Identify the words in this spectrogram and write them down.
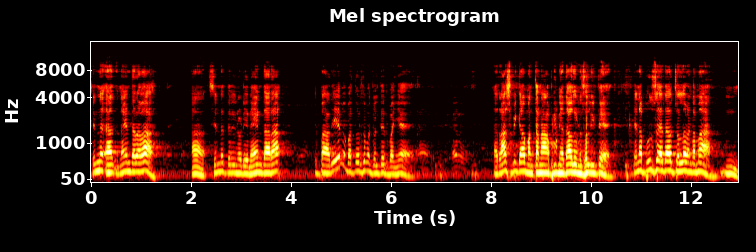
சின்ன ஆ, நயன்தாராவா? ஆ சின்னத்திரையினுடைய நயன்தாரா? இப்போ அதே பத்து வருஷமாக சொல்லிட்டே இருப்பாங்க. ராஷ்மிகா மந்தனா அப்படின்னு ஏதாவது ஒன்று சொல்லிட்டு ஏன்னா புதுசாக ஏதாவது சொல்ல வேண்டாமா? ம்.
